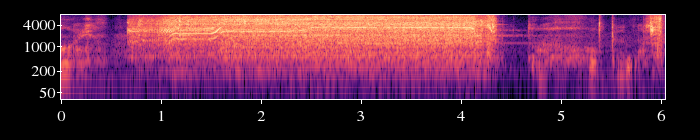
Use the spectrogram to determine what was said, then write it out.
My. Oh goodness.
